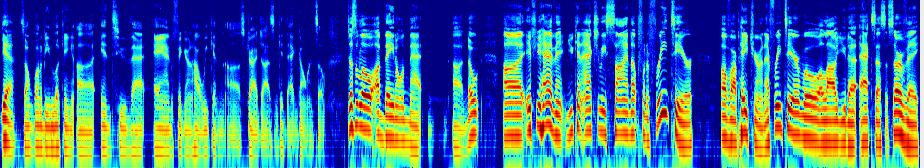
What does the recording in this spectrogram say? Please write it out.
Yeah. So I'm going to be looking uh, into that and figuring out how we can uh, strategize and get that going. So just a little update on that uh, note. Uh, if you haven't, you can actually sign up for the free tier of our Patreon. That free tier will allow you to access a survey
